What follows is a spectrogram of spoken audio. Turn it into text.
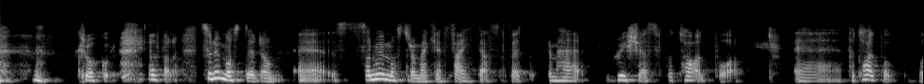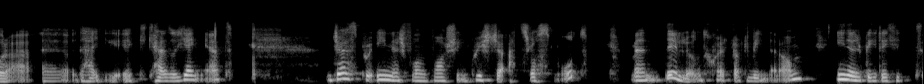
kråkor i alla fall. Så nu måste de, eh, så nu måste de verkligen fightas för att de här Grishas får tag på, eh, får tag på våra, eh, det här Kazo-gänget. Jasper och Ines får en varsin Grisha att slåss mot. Men det är lugnt, självklart vinner de. Ines blir riktigt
